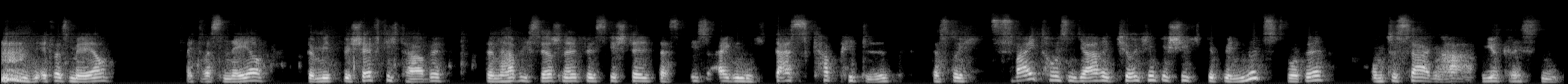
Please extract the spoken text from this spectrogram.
etwas mehr, etwas näher damit beschäftigt habe, dann habe ich sehr schnell festgestellt, das ist eigentlich das Kapitel, das durch 2000 Jahre Kirchengeschichte benutzt wurde, um zu sagen, ha, wir Christen,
